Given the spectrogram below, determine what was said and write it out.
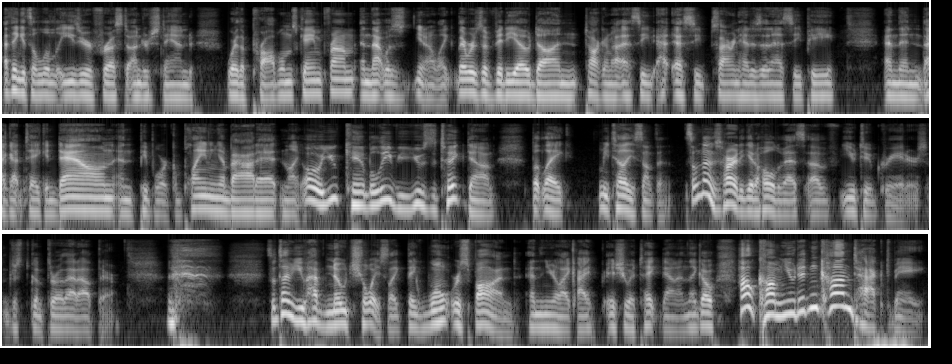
i think it's a little easier for us to understand where the problems came from and that was you know like there was a video done talking about SC, SC siren head as an scp and then that got taken down and people were complaining about it and like oh you can't believe you used the takedown. But like let me tell you something. Sometimes it's hard to get a hold of us of youtube creators. I'm just gonna throw that out there sometimes you have no choice. Like they won't respond, and then you're like, I issue a takedown, and they go, "How come you didn't contact me?"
